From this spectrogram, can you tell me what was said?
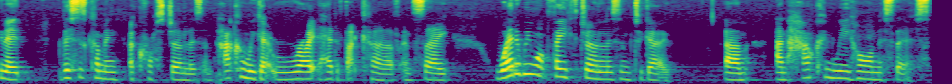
You know, this is coming across journalism. How can we get right ahead of that curve and say, where do we want faith journalism to go? Um, and how can we harness this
